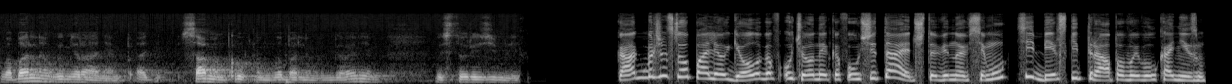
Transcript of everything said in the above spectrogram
глобальным вымиранием, самым крупным глобальным вымиранием в истории Земли. Как большинство палеогеологов, ученые КФУ считают, что виной всему сибирский траповый вулканизм,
